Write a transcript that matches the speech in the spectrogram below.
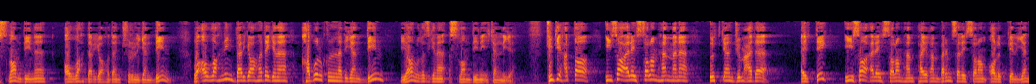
islom dini olloh dargohidan tushirilgan din va allohning dargohidagina qabul qilinadigan din yolg'izgina islom dini ekanligi. Chunki hatto iso alayhissalom ham mana o'tgan jumada aytdik iso alayhissalom ham payg'ambarimiz alayhissalom olib kelgan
